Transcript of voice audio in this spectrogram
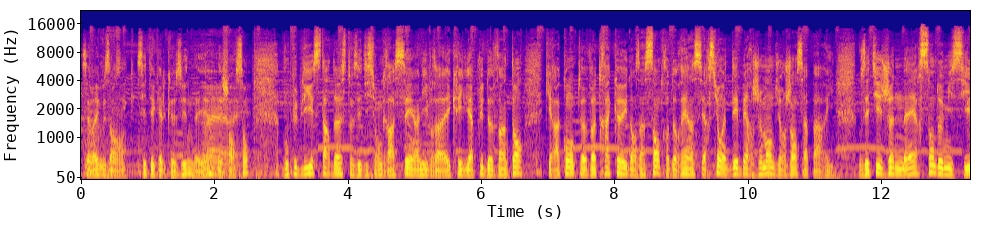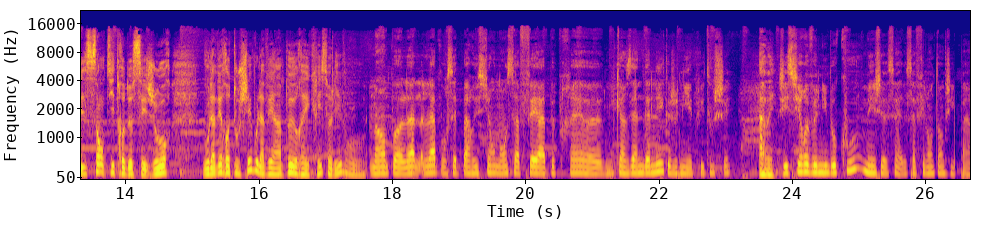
c'est vrai, vous en musique. citez quelques-unes d'ailleurs, Ouais, des chansons. Vous publiez Stardust aux éditions Grasset, un livre euh, écrit il y a plus de 20 ans qui raconte votre accueil dans un centre de réinsertion et d'hébergement d'urgence à Paris. Vous étiez jeune mère, sans domicile, sans titre de séjour. Vous l'avez retouché, vous l'avez un peu réécrit ce livre ou- Non, Paul, là, là, pour cette parution, non, ça fait à peu près euh, une quinzaine d'années que je n'y ai plus touché. Ah oui. J'y suis revenu beaucoup, mais je- ça, ça fait longtemps que j'y ai pas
